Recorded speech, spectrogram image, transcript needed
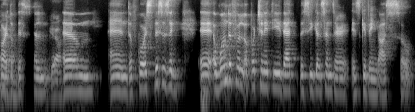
part yeah. of this film. Yeah. Um, and of course, this is a a wonderful opportunity that the Segal Center is giving us. So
